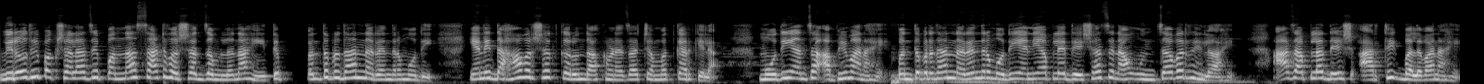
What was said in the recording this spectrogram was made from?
विरोधी पक्षाला जे पन्नास साठ वर्षात जमलं नाही ते पंतप्रधान नरेंद्र मोदी यांनी दहा वर्षात करून दाखवण्याचा चमत्कार केला. मोदी यांचा अभिमान आहे. पंतप्रधान नरेंद्र मोदी यांनी आपल्या देशाचे नाव उंचावर नेलं आहे. आज आपला देश आर्थिक बलवान आहे.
